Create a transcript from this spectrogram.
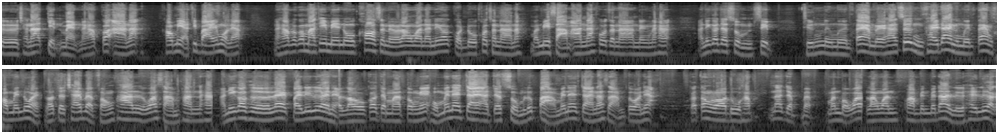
คือชนะ 7 แมตช์นะครับ ก็อ่านละเขามีอธิบายให้หมดแล้วนะครับ แล้วก็มาที่เมนูข้อเสนอรางวัล อันนี้ก็กดดูโฆษณานะ มันมี 3 อันนะ โฆษณาอันหนึงนะฮะ อันนี้ก็จะสุ่ม 10ถึง 10,000 แต้มเลยฮะ ซึ่งใครได้ 10,000 แต้มคอมเมนต์ด้วย เราจะใช้แบบ 2,000 หรือว่า 3,000 นะฮะ อันนี้ก็คือแลกไปเรื่อยๆ เนี่ย เราก็จะมาตรงนี้ ผมไม่แน่ใจอาจจะสุ่มหรือเปล่าไม่แน่ใจนะสามตัวเนี่ย ก็ต้องรอดูครับ น่าจะแบบมันบอกว่ารางวัลความเป็นไปได้หรือให้เลือก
